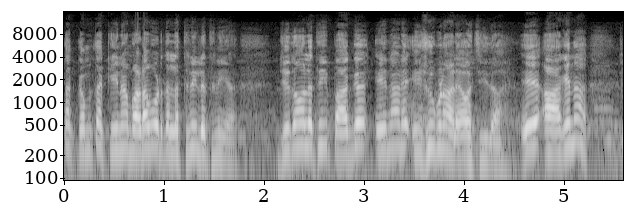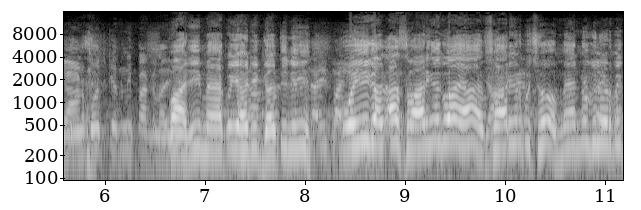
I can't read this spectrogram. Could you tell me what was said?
ਧੱਕਮ ਧੱਕੀ ਨਾ ਮਾੜਾ ਮੋੜ ਤਾਂ ਲੱਥਣੀ ਲੱਥਣੀ ਆ। ਜਦੋਂ ਲੱਥੀ ਪੱਗ ਇਹਨਾਂ ਨੇ ਇਸ਼ੂ ਬਣਾ ਲਿਆ ਉਸ ਚੀਜ਼ ਦਾ। ਇਹ ਆ ਕੇ ਨਾ ਜਾਣ ਬੁੱਝ ਕੇ ਨਹੀਂ ਪੱਗ ਲਾਈ। ਭਾਜੀ ਮੈਂ ਕੋਈ ਇਹੋ ਜਿਹੀ ਗਲਤੀ ਨਹੀਂ ਕੋਈ ਗੱਲ ਆ ਸਵਾਰੀਆਂ ਗਵਾਇਆ ਸਵਾਰੀਆਂ ਨੂੰ ਪੁੱਛੋ ਮੈਨੂੰ ਕੀ ਲੋੜ ਪਈ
